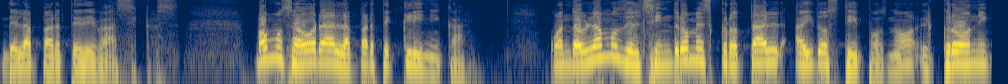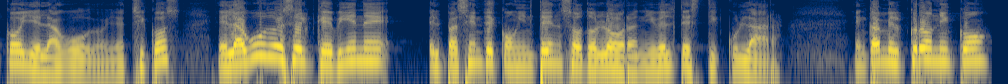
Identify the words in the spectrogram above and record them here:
de la parte de básicas. Vamos ahora a la parte clínica. Cuando hablamos del síndrome escrotal hay dos tipos, ¿no? El crónico y el agudo, ¿ya chicos? El agudo es el que viene el paciente con intenso dolor a nivel testicular. En cambio el crónico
